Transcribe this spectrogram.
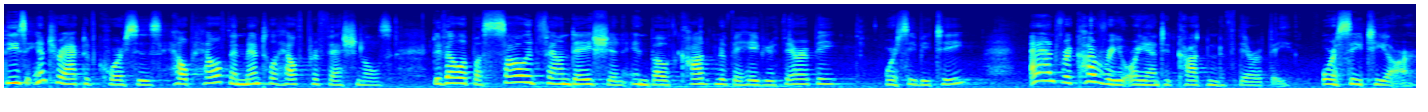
These interactive courses help health and mental health professionals develop a solid foundation in both cognitive behavior therapy, or CBT, and recovery oriented cognitive therapy, or CTR.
